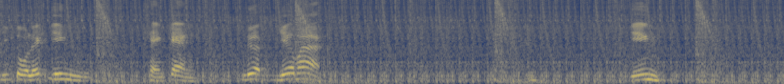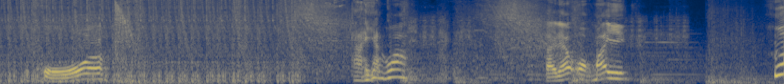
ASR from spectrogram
ยิ่งตัวเล็กยิ่งแข็งแกร่งเลือดเยอะมาก ยิง โอ้โห ตายยังวะ ตายแล้วออกมาอีกฮึ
